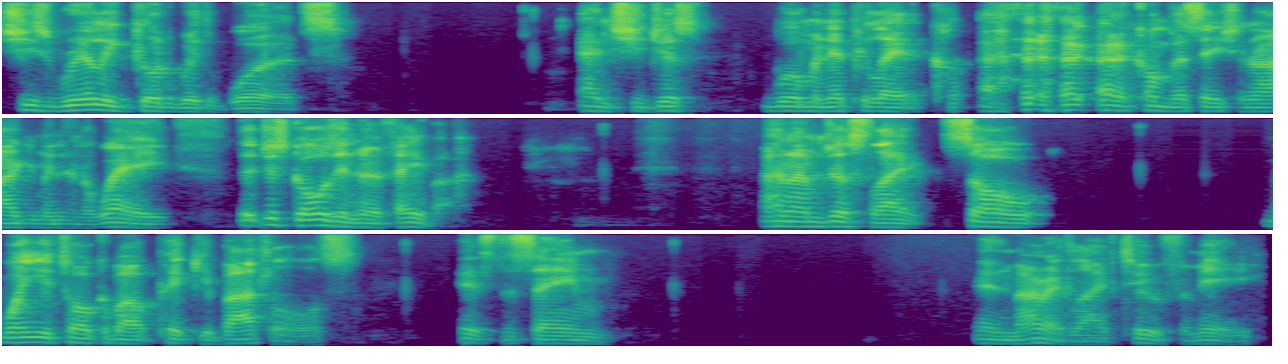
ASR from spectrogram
she's really good with words. and she just will manipulate a, a conversation or argument in a way that just goes in her favor. And I'm just like, so when you talk about pick your battles, it's the same in married life too for me.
